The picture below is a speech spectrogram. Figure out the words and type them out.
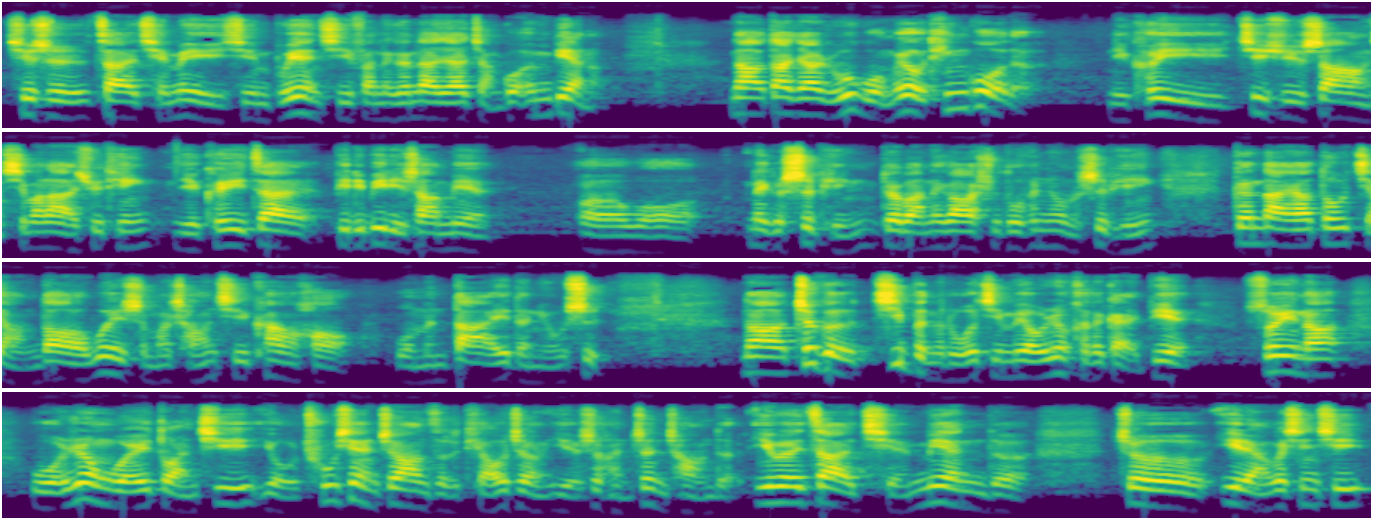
其实在前面已经不厌其烦的跟大家讲过 N 遍了。那大家如果没有听过的，你可以继续上喜马拉雅去听，也可以在哔哩哔哩上面，呃，我那个视频对吧？那个二十多分钟的视频，跟大家都讲到了为什么长期看好我们大 A 的牛市。那这个基本的逻辑没有任何的改变。所以呢，我认为短期有出现这样子的调整也是很正常的，因为在前面的这一两个星期，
